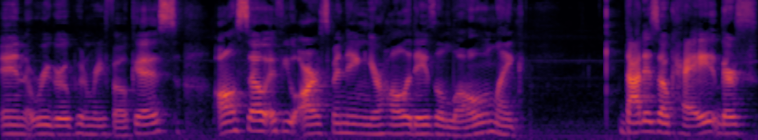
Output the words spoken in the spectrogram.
and regroup and refocus. Also if you are spending your holidays alone like that is okay. There's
